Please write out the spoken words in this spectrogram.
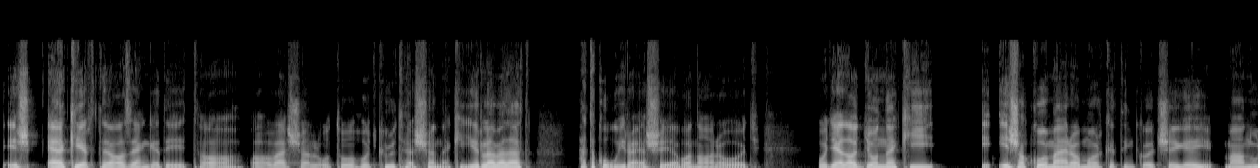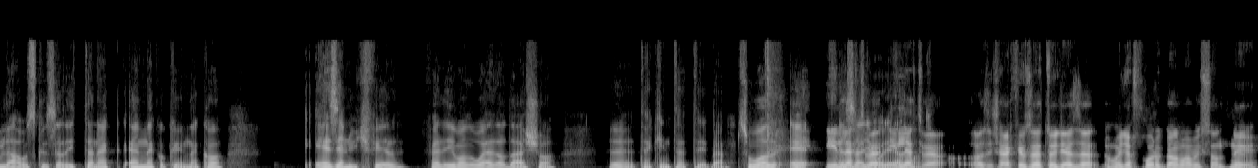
és elkérte az engedélyt a, a vásárlótól, hogy küldhessen neki hírlevelet, hát akkor újra esélye van arra, hogy, hogy eladjon neki, és akkor már a marketing költségei már nullához közelítenek ennek a könyvnek a ezen ügyfél felé való eladása tekintetében. Szóval e, ezzel Illetve, jól járhat. illetve az is elképzelhető, hogy, ezzel, hogy a forgalma viszont nő.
